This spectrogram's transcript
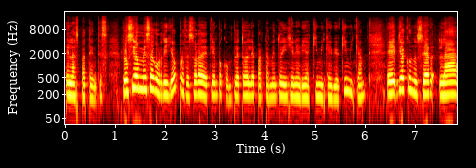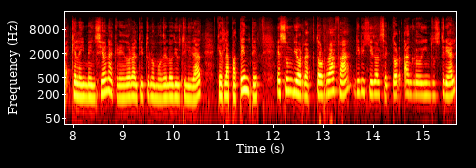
en las patentes. Rocío Mesa Gordillo, profesora de tiempo completo del Departamento de Ingeniería Química y Bioquímica, eh, dio a conocer la, que la invención acreedora al título modelo de utilidad, que es la patente, es un bioreactor RAFA dirigido al sector agroindustrial,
